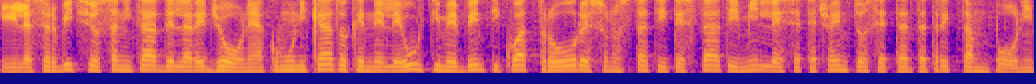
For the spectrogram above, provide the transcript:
Il Servizio Sanità della Regione ha comunicato che nelle ultime 24 ore sono stati testati 1773 tamponi,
